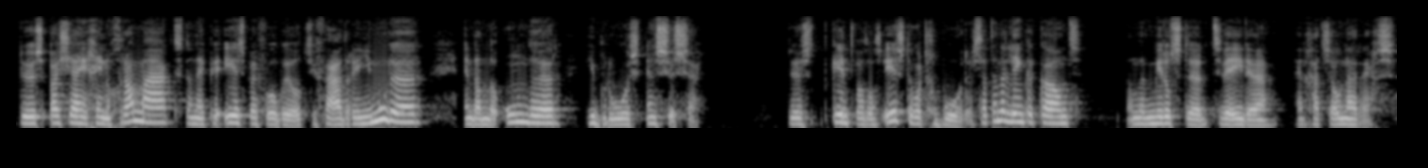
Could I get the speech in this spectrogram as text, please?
Dus als jij een genogram maakt, dan heb je eerst bijvoorbeeld je vader en je moeder. En dan daaronder je broers en zussen. Dus het kind wat als eerste wordt geboren staat aan de linkerkant, dan de middelste, de tweede en gaat zo naar rechts.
